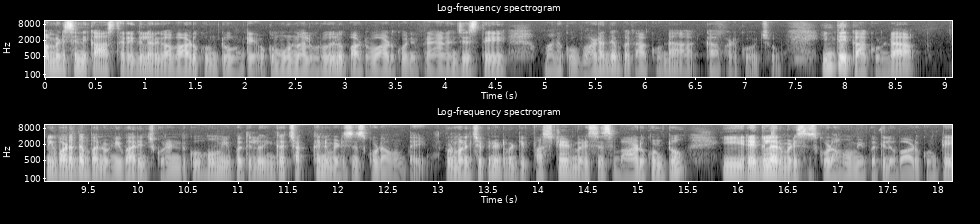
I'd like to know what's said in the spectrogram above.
ఆ మెడిసిన్ని కాస్త రెగ్యులర్గా వాడుకుంటూ ఉంటే ఒక మూడు నాలుగు రోజుల పాటు వాడుకొని ప్రయాణం చేస్తే మనకు వడదెబ్బ తాకుండా కాపాడుకోవచ్చు. ఇంతే కాకుండా ఈ వడదెబ్బను నివారించుకునేందుకు హోమియోపతిలో ఇంకా చక్కని మెడిసిన్స్ కూడా ఉంటాయి. ఇప్పుడు మనం చెప్పినటువంటి ఫస్ట్ ఎయిడ్ మెడిసిన్స్ వాడుకుంటూ ఈ రెగ్యులర్ మెడిసిన్స్ కూడా హోమియోపతిలో వాడుకుంటే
